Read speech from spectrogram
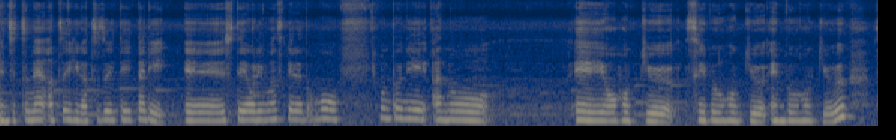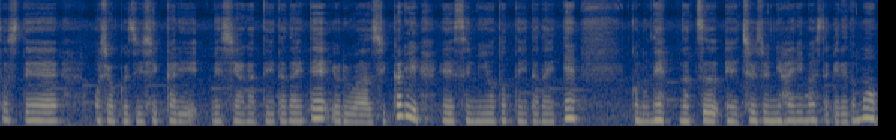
連日ね暑い日が続いていたり、えー、しておりますけれども本当にあの栄養補給水分補給塩分補給そしてお食事しっかり召し上がっていただいて夜はしっかり、えー、睡眠をとっていただいてこのね夏、えー、中旬に入りましたけれども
